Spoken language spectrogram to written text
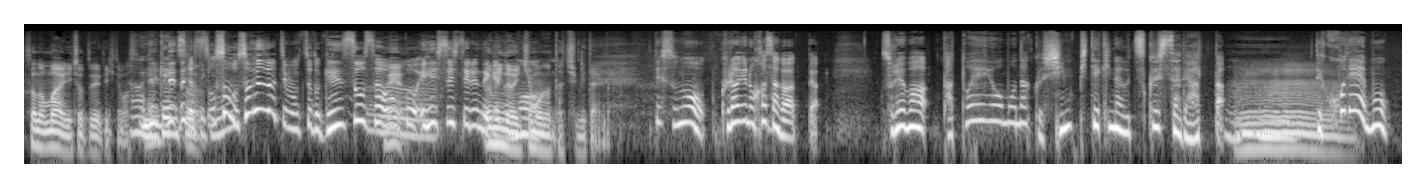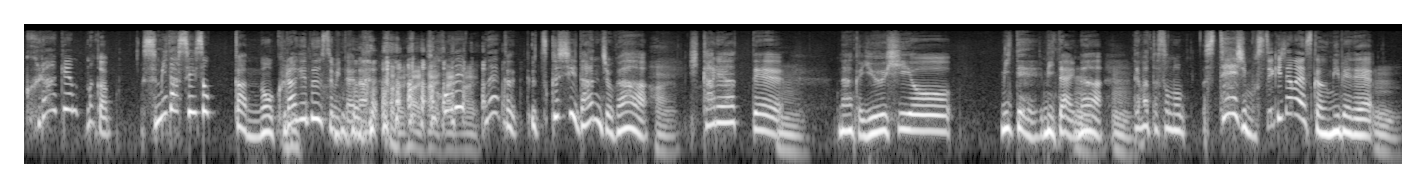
その前にちょっと出てきてますね。あねで幻想的な。だからそそうそういう人たちもちょっと幻想さをこうね。演出してるんだけど。も、海の生き物たちみたいな。でそのクラゲの傘があった。それは例えようもなく神秘的な美しさであった、うん。でここでもうクラゲなんか墨田水族館のクラゲブースみたいな、はいはいはいはいはい。なんか美しい男女がはい。惹かれ合って、うん。なんか夕日を見てみたいな、うんうん。でまたそのステージも素敵じゃないですか海辺で、うん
